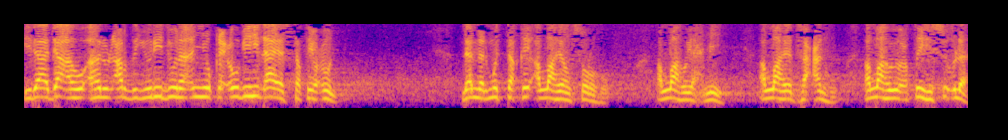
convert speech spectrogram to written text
إذا جاءه أهل الأرض يريدون أن يوقعوا به لا يستطيعون لأن المتقي الله ينصره الله يحميه الله يدفع عنه الله يعطيه السؤلة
